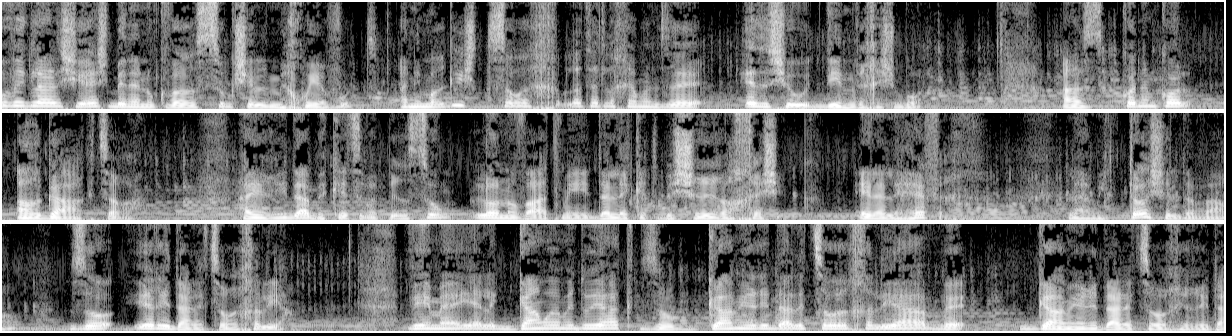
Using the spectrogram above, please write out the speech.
ובגלל שיש בינינו כבר סוג של מחויבות, אני מרגיש צורך לתת לכם על זה איזשהו דין וחשבון. אז קודם כל, הרגעה קצרה. הירידה בקצב הפרסום לא נובעת מדלקת בשריר החשק, אלא להפך. לאמיתו של דבר, זו ירידה לצורך עלייה. ואם אהיה לגמרי מדויק, זו גם ירידה לצורך עלייה וגם ירידה לצורך ירידה.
